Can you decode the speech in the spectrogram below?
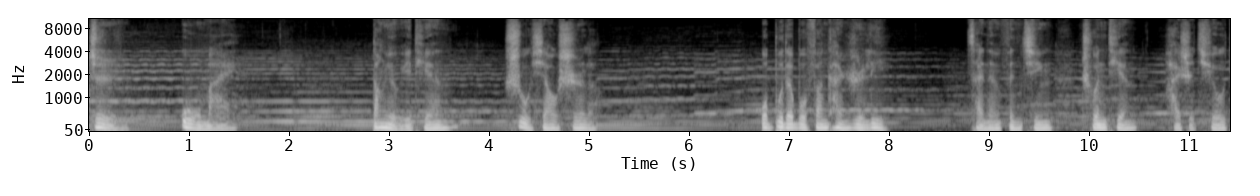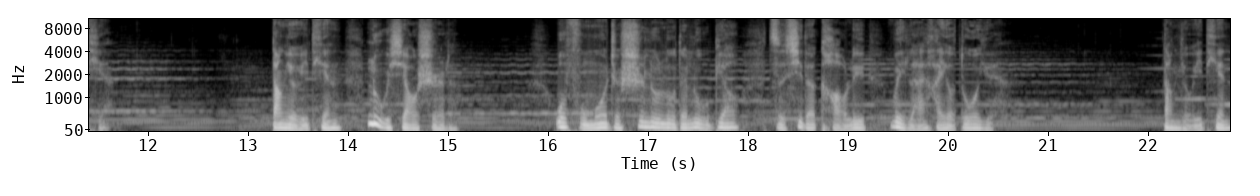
致雾霾。当有一天树消失了，我不得不翻看日历，才能分清春天还是秋天。当有一天路消失了。我抚摸着湿漉漉的路标，仔细的考虑未来还有多远。当有一天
